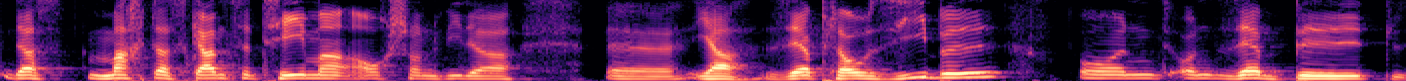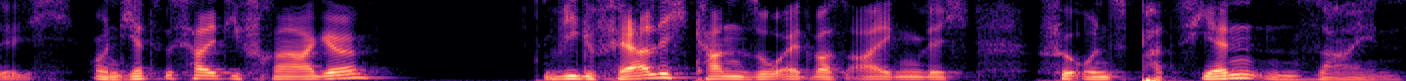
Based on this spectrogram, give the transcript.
das macht das ganze Thema auch schon wieder äh, ja, sehr plausibel und, und sehr bildlich. Und jetzt ist halt die Frage, wie gefährlich kann so etwas eigentlich für uns Patienten sein?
